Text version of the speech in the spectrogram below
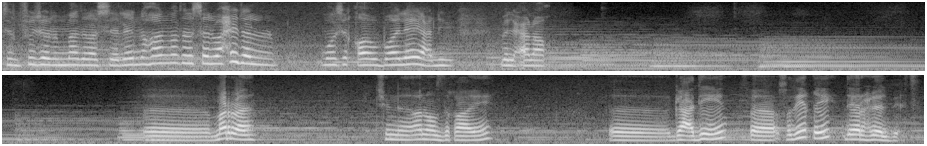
تنفجر المدرسة لأنه هاي المدرسة الوحيدة الموسيقى وباليه يعني بالعراق آه، مرة كنا أنا وأصدقائي آه، قاعدين فصديقي دا يروح للبيت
